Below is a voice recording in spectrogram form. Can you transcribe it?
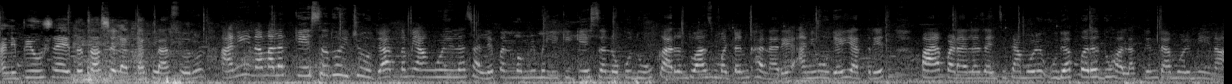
आणि पियुष येतच असेल आता क्लासवरून आणि ना मला केस धुवायचे होते. आता मी आंघोळीला चालले पण मम्मी म्हणली की केस नको धुवू कारण तू आज मटण खाणार आहे आणि उद्या यात्रेत पाया पडायला जायचं. त्यामुळे उद्या परत धुवा लागते त्यामुळे मी ना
